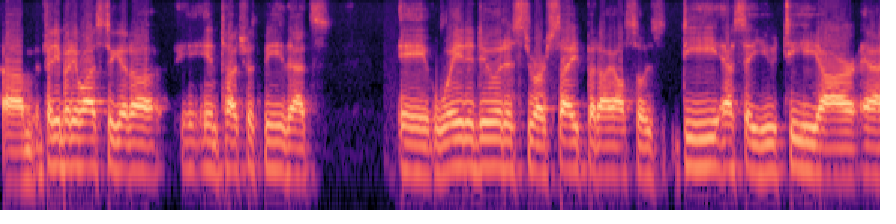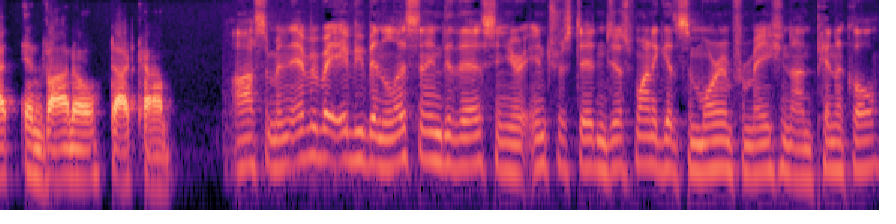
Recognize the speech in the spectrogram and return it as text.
um, if anybody wants to get uh, in touch with me, that's a way to do it is through our site, but I also is D-S-A-U-T-E-R at envano.com. Awesome. And everybody, if you've been listening to this and you're interested and just want to get some more information on Pinnacle,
